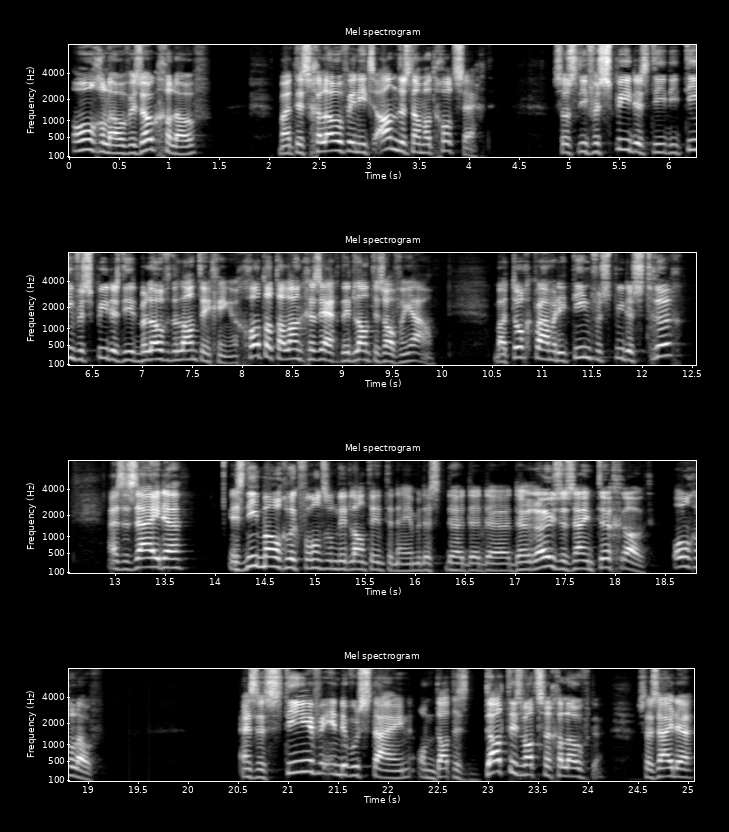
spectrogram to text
Ongeloof is ook geloof. Maar het is geloof in iets anders dan wat God zegt. Zoals die verspieders, die, die tien verspieders die het beloofde land ingingen. God had al lang gezegd, dit land is al van jou. Maar toch kwamen die tien verspieders terug. En ze zeiden, is niet mogelijk voor ons om dit land in te nemen. Dus de, de, de, de reuzen zijn te groot. Ongeloof. En ze stierven in de woestijn, omdat is, dat is wat ze geloofden. Ze zeiden,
